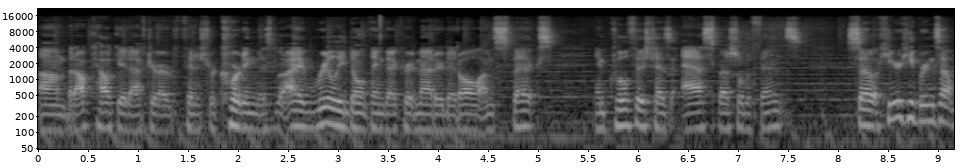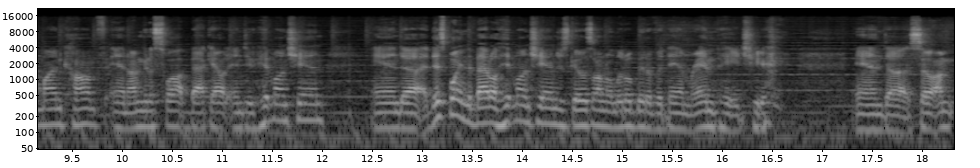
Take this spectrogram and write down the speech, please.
Um, but I'll calc it after I finish recording this, but I really don't think that crit mattered at all. I'm Specs, and Qwilfish has ass special defense. So here he brings out Mein Kampf, and I'm going to swap back out into Hitmonchan. And uh, at this point in the battle, Hitmonchan just goes on a little bit of a damn rampage here. and uh, so I'm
